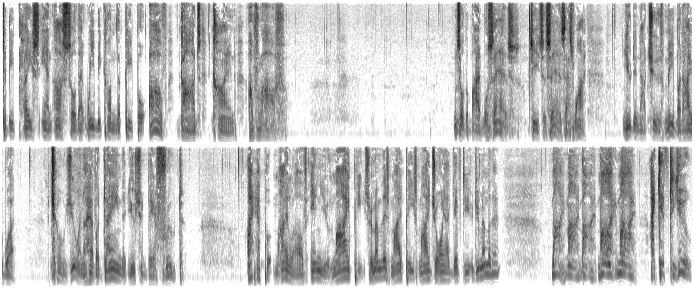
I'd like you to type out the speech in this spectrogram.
to be placed in us so that we become the people of God's kind of love. And so the Bible says, Jesus says, that's why. You did not choose me, but I what? Chose you and I have ordained that you should bear fruit. I have put my love in you, my peace. Remember this? My peace, my joy I give to you. Do you remember that? My, my, my, my, my, I give to you.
